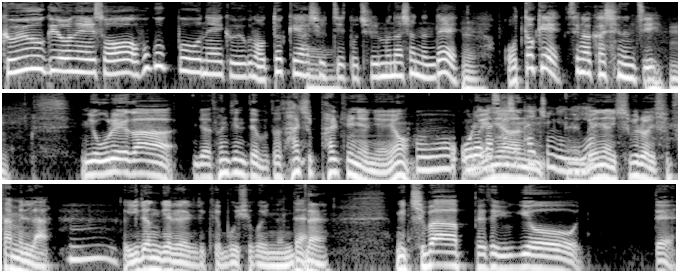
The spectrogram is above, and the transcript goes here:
교육위원회에서 호국보훈의 교육은 어떻게 하실지 또 질문하셨는데 예. 어떻게 생각하시는지 음. 이제 올해가 이제 선진 때부터 48주년이에요. 어, 올해가 48주년이에요? 매년 11월 13일 날 음. 그 일영제를 이렇게 모시고 있는데 네. 집 앞에서 6.25때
